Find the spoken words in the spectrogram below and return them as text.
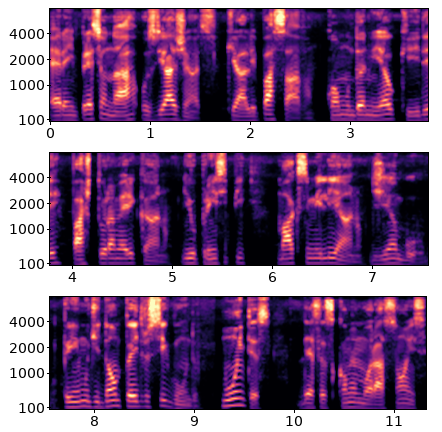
era impressionar os viajantes que ali passavam, como Daniel Kidder, pastor americano, e o príncipe Maximiliano de Hamburgo, primo de Dom Pedro II. Muitas dessas comemorações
